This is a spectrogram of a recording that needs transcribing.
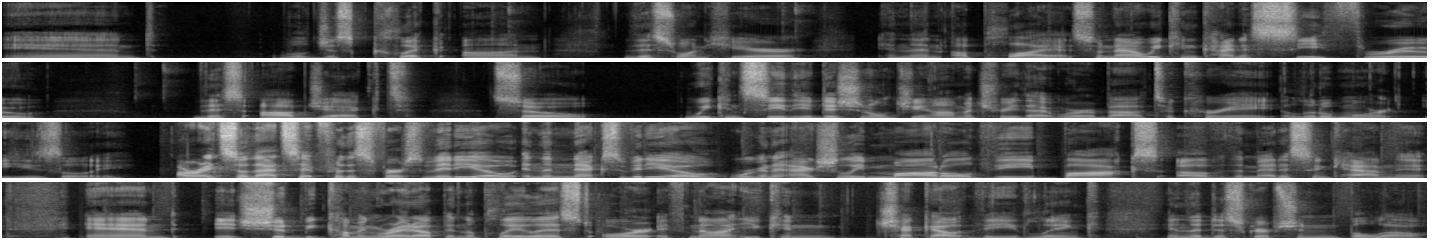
and we'll just click on this one here and then apply it. So now we can kind of see through this object so we can see the additional geometry that we're about to create a little more easily. All right, so that's it for this first video. In the next video, we're gonna actually model the box of the medicine cabinet and it should be coming right up in the playlist or if not, you can check out the link in the description below.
